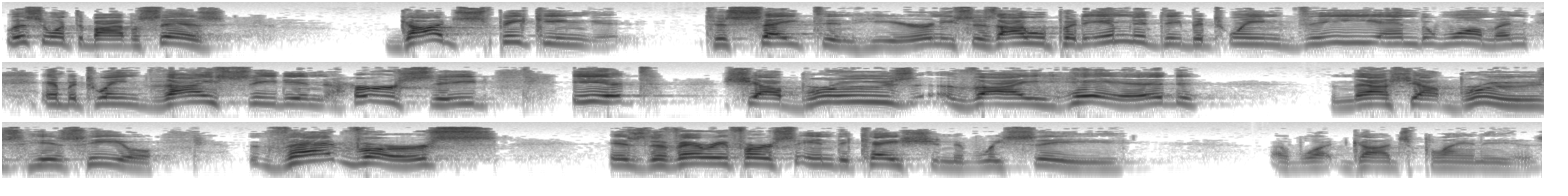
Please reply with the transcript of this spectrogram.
Listen what the Bible says. God's speaking to Satan here, and he says, I will put enmity between thee and the woman, and between thy seed and her seed. It shall bruise thy head, and thou shalt bruise his heel. That verse is the very first indication of we see of what God's plan is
